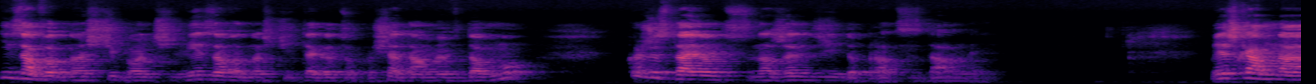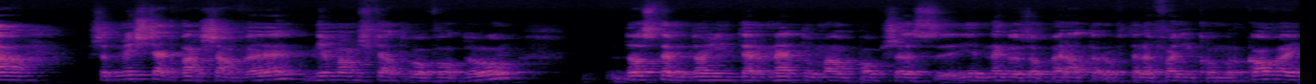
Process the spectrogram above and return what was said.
i zawodności bądź niezawodności tego, co posiadamy w domu, korzystając z narzędzi do pracy zdalnej. Mieszkam na przedmieściach Warszawy, nie mam światłowodu. Dostęp do internetu mam poprzez jednego z operatorów telefonii komórkowej.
